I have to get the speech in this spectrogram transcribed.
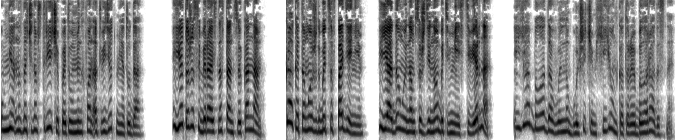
У меня назначена встреча, поэтому Минхван отвезет меня туда. Я тоже собираюсь на станцию Каннам. Как это может быть совпадением? Я думаю, нам суждено быть вместе, верно? Я была довольно больше, чем Хион, которая была радостная.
